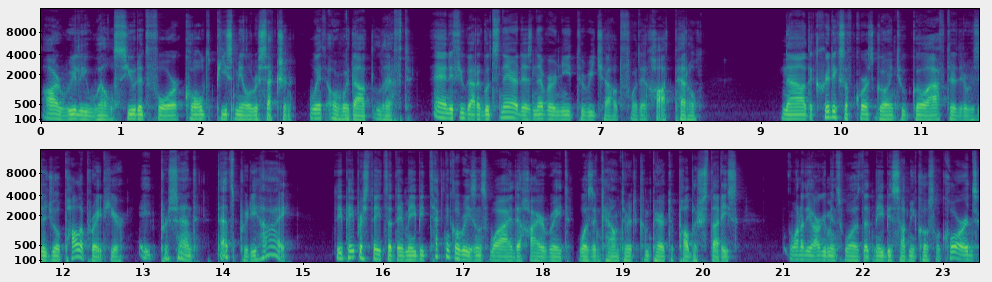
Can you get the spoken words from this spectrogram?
are really well suited for cold piecemeal resection with or without lift. And if you got a good snare, there's never a need to reach out for the hot pedal. Now, the critics, of course, going to go after the residual polyp rate here 8%. That's pretty high. The paper states that there may be technical reasons why the higher rate was encountered compared to published studies. One of the arguments was that maybe submucosal cords,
